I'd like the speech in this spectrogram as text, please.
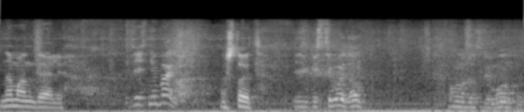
на мангале. Здесь не баня. А что это? Здесь гостевой дом. Он уже с ремонтом.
